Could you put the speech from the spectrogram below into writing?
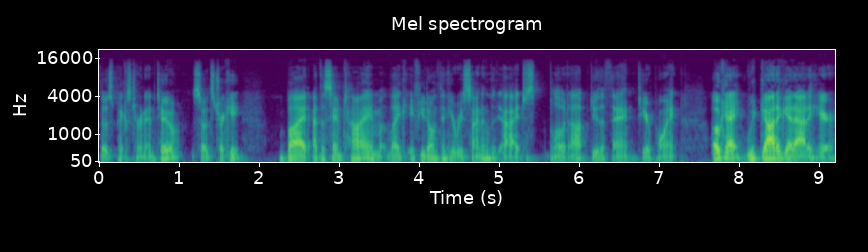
those picks turn into, so it's tricky. But at the same time, like if you don't think you're resigning the guy, just blow it up, do the thing. To your point. Okay, we got to get out of here.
